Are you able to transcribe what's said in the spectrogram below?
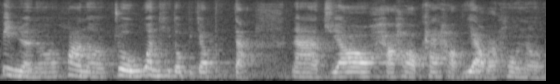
病人的话呢，就问题都比较不大。那只要好好开好药，然后呢，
